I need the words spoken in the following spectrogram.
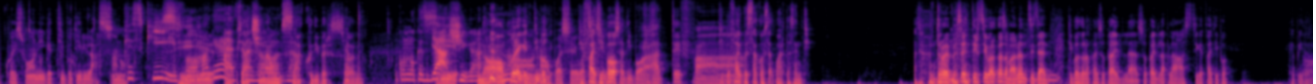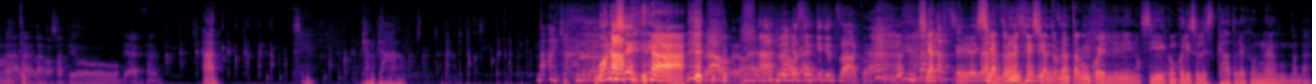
quei suoni che tipo ti rilassano. Che schifo, Sì, ma che è piacciono a un sacco di persone. Con uno che Sì, sbiascica. No, oppure che No, tipo... no, può essere che fai qualsiasi tipo... cosa, tipo a te fa Tipo fai questa cosa, guarda, senti. Dovrebbe sentirsi qualcosa, ma non si sente. Tipo che lo fai sopra, il, sopra la plastica e fai tipo. Capito? No, Beh, la, tipo- la- la cosa più più è fai- Ah. Sì. Piano piano. Fanno tutto così. perché dopo- Ma a chi te lo vuoi- Buonasera! Bravo però, eh. bravo, li ho cazzo. sentiti un sacco. si, ad- si addormenta, Sentite si addormenta con quelli, Nino. Sì, con quelli sulle scatole, con... eh, vabbè.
